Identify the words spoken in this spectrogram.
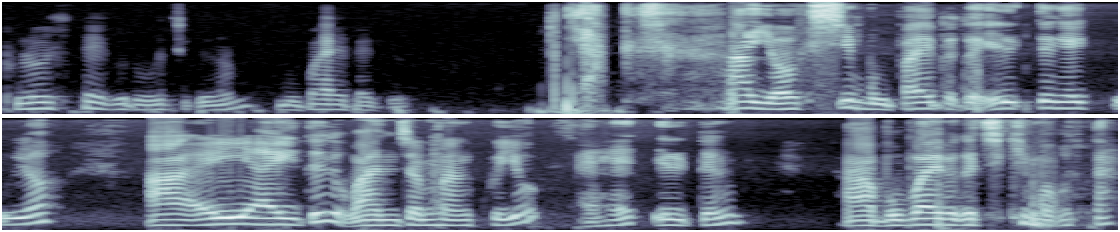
블루스택으로 지금 모바일 배그. 야, 아, 역시 모바일 배그 1등 했고요. 아, AI들 완전 많고요. 에헷, 1등. 아, 모바일 배그 치킨 먹었다.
